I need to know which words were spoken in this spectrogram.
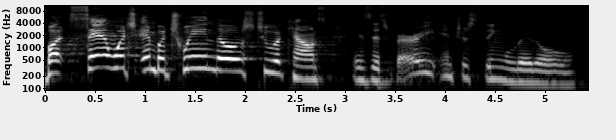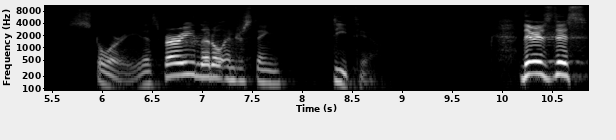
But sandwiched in between those two accounts is this very interesting little story, this very little interesting detail. There's this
